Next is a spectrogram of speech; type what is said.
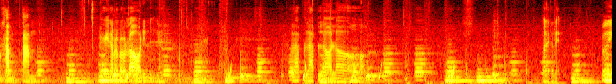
ต้องทำตามให้รับรับล่อนิดนึงนะรับรับรอรออะไรกันเนี่ย เฮ้ย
